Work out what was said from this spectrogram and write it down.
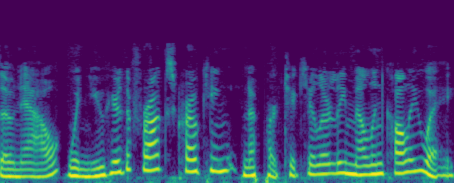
So now, when you hear the Frogs croaking in a particularly melancholy way,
